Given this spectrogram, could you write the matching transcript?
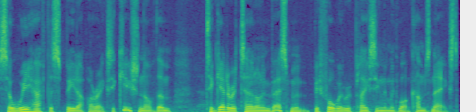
so we have to speed up our execution of them to get a return on investment before we're replacing them with what comes next.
